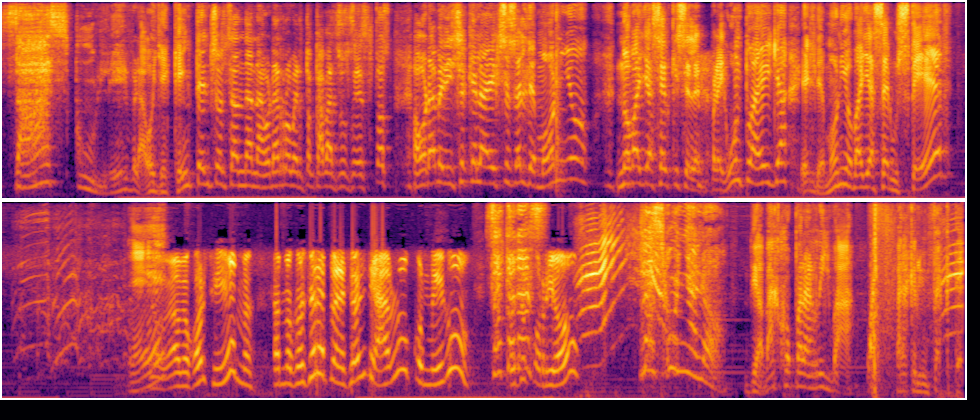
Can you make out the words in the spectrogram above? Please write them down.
¡Sas, culebra! Oye, qué intensos andan ahora Roberto Cavazos estos. Ahora me dice que la ex es el demonio. No vaya a ser que se le pregunto a ella, ¿el demonio vaya a ser usted? ¿Eh? A lo mejor sí, a, lo- mejor se le apareció el diablo conmigo. ¡Satanás! ¿Se corrió? ¡Rasguñalo! De abajo para arriba, para que lo infecte.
